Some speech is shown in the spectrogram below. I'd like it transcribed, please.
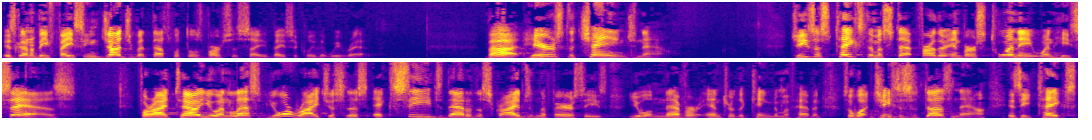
is going to be facing judgment. That's what those verses say, basically, that we read. But here's the change now. Jesus takes them a step further in verse 20 when he says, for I tell you, unless your righteousness exceeds that of the scribes and the Pharisees, you will never enter the kingdom of heaven. So what Jesus does now is he takes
